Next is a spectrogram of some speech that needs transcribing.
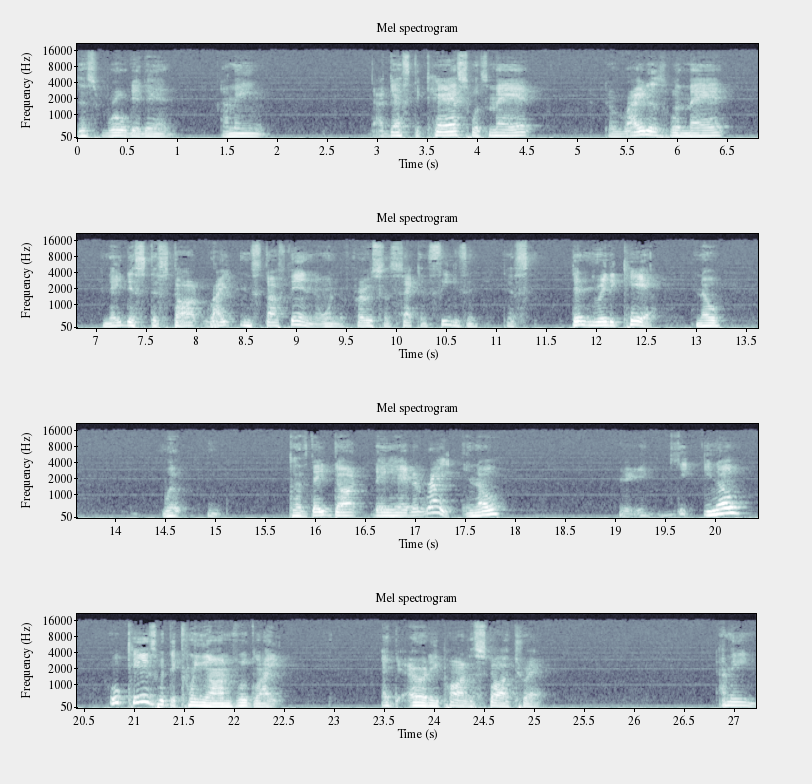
just wrote it in. I mean, I guess the cast was mad, the writers were mad, and they just to start writing stuff in on the first and second season. Just didn't really care, you know, well, because they thought they had it right, you know. You know, who cares what the Klingons look like at the early part of Star Trek? I mean,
